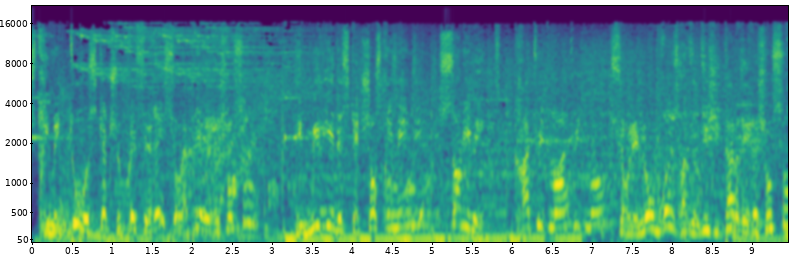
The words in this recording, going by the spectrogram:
Streamez tous vos sketchs préférés sur la Rire et Chanson. Des milliers de sketchs en streaming, sans limite, gratuitement, gratuitement sur les nombreuses radios digitales Rire et Chanson.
